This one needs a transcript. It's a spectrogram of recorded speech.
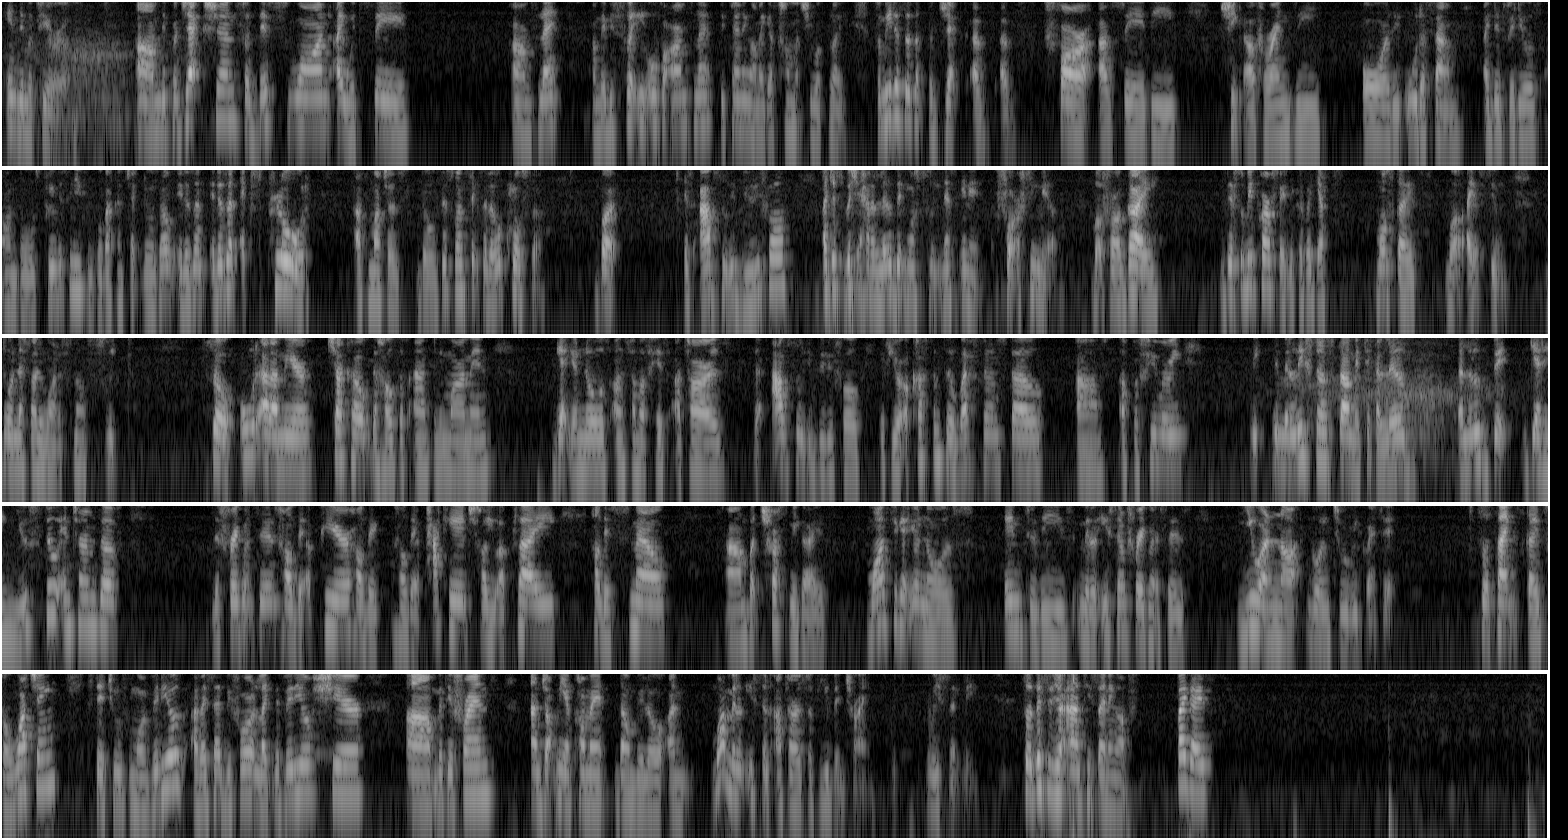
in the material. Um, the projection for this one, I would say arm's length, or maybe slightly over arm's length, depending on, I guess, how much you apply. For me, this doesn't project as as far as, say, the Chic Al Ferenzi or the Oud Sam. I did videos on those previously. You can go back and check those out. It doesn't it doesn't explode as much as those. This one sits a little closer, but it's absolutely beautiful. I just wish it had a little bit more sweetness in it for a female. But for a guy, this would be perfect because I guess most guys, well, I assume, don't necessarily want to smell sweet. So, Oud Al Amir, check out the house of Anthony Marmin. Get your nose on some of his attars. They're absolutely beautiful. If you're accustomed to the Western style um, of perfumery, the, the Middle Eastern style may take a little a little bit getting used to in terms of the fragrances, how they appear, how they how they're packaged, how you apply, how they smell. Um, but trust me, guys, once you get your nose into these Middle Eastern fragrances, you are not going to regret it. So thanks, guys, for watching. Stay tuned for more videos. As I said before, like the video, share um, with your friends, and drop me a comment down below on what Middle Eastern attars have you been trying recently? So this is your auntie signing off. Bye, guys.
